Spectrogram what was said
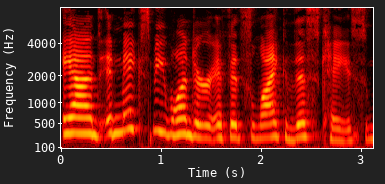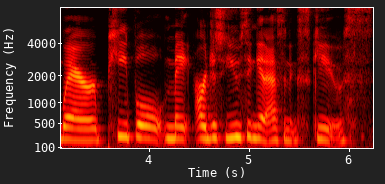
And it makes me wonder if it's like this case where people may are just using it as an excuse.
